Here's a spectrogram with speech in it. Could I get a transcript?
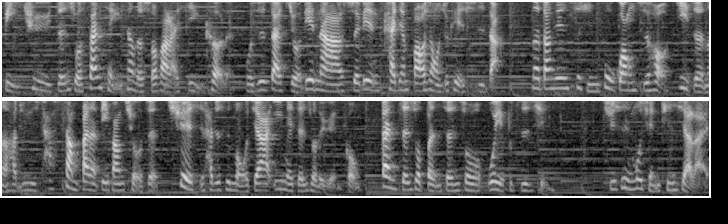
比去诊所三成以上的手法来吸引客人。我就是在酒店啊，随便开间包厢，我就可以施打。那当这件事情曝光之后，记者呢，他就去他上班的地方求证，确实他就是某家医美诊所的员工，但诊所本身说我也不知情。其实目前听下来，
